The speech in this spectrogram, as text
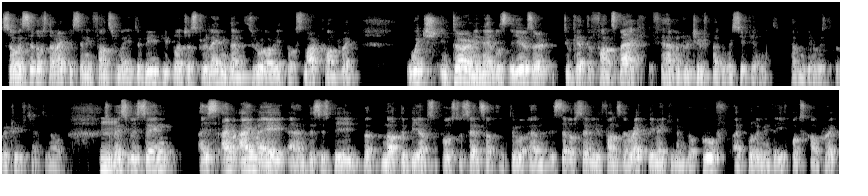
So instead of directly sending funds from A to B, people are just relaying them through our ETHBox smart contract, which in turn enables the user to get the funds back if they haven't retrieved by the recipient yet, haven't been re retrieved yet, you know. Hmm. So basically saying, I, am I'm A and this is B, but not the B I'm supposed to send something to. And instead of sending the funds directly, making them go proof, I put them in the ETHBox contract.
